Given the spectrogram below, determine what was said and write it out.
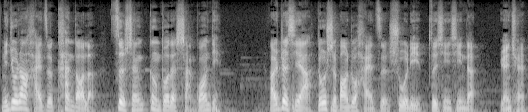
你就让孩子看到了自身更多的闪光点。而这些啊，都是帮助孩子树立自信心的源泉。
